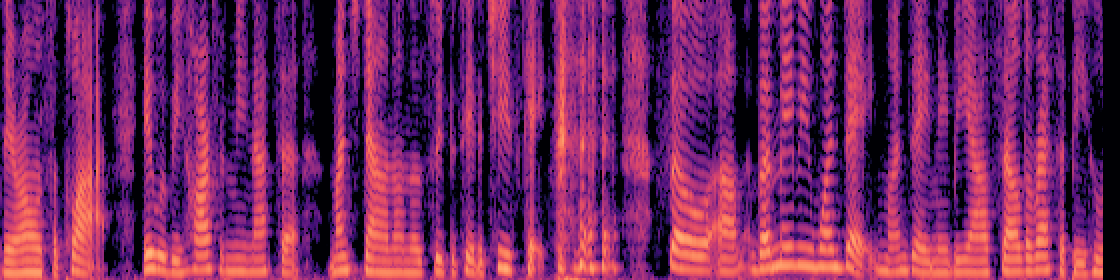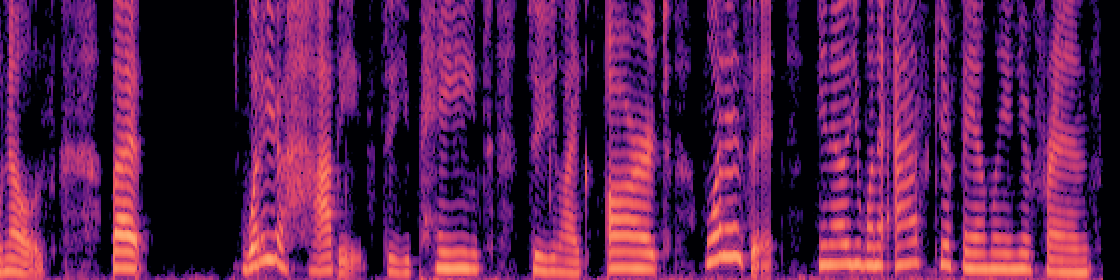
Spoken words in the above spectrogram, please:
their own supply. It would be hard for me not to munch down on those sweet potato cheesecakes. so, um, but maybe one day, one day, maybe I'll sell the recipe. Who knows? But what are your hobbies? Do you paint? Do you like art? What is it? You know, you want to ask your family and your friends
